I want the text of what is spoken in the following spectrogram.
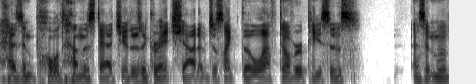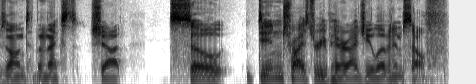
has him pull down the statue. There's a great shot of just like the leftover pieces as it moves on to the next shot. So Din tries to repair IG 11 himself.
